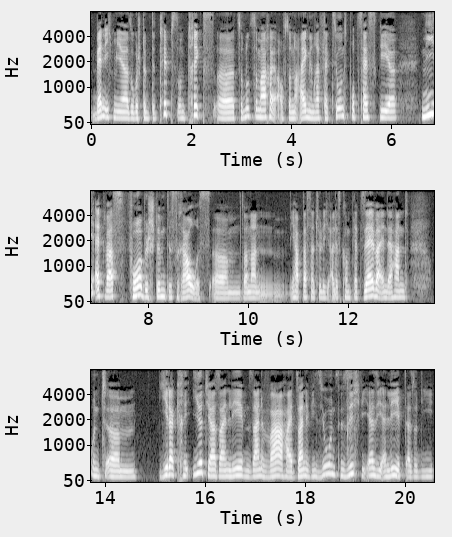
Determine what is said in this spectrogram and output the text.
wenn ich mir so bestimmte Tipps und Tricks äh, zunutze mache, auf so einen eigenen Reflexionsprozess gehe, nie etwas Vorbestimmtes raus, ähm, sondern ihr habt das natürlich alles komplett selber in der Hand und ähm, jeder kreiert ja sein Leben, seine Wahrheit, seine Vision für sich, wie er sie erlebt. Also die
